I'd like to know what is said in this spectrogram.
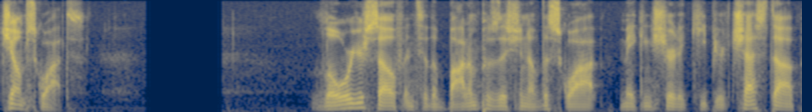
Jump squats. Lower yourself into the bottom position of the squat, making sure to keep your chest up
